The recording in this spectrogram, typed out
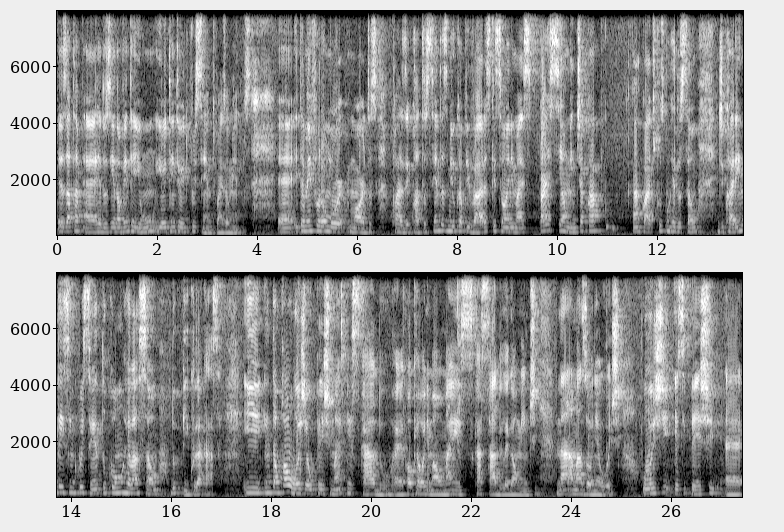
exatamente é, reduzia 91 e 88% mais ou menos é, e também foram mor mortos quase 400 mil capivaras que são animais parcialmente aquáticos aquáticos com redução de 45% com relação do pico da caça. E então qual hoje é o peixe mais pescado? É, qual que é o animal mais caçado ilegalmente na Amazônia hoje? Hoje esse peixe, é,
